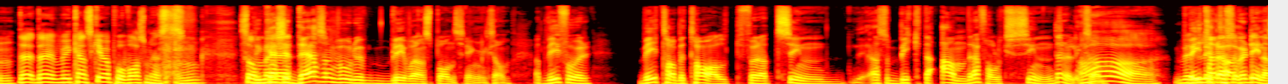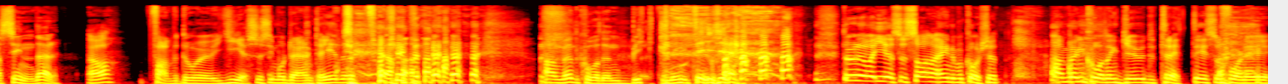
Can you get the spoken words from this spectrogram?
Mm. Det, det, vi kan skriva på vad som helst. Mm. Som, det kanske är eh, det som borde bli vår sponsring. Liksom. Att vi, får, vi tar betalt för att synd, alltså bikta andra folks synder. Liksom. ah, vi tar över dina synder. Ja. Fan, då är Jesus i modern tid. Använd koden biktning10. Tror du det var Jesus sa när han hängde på korset? Använd koden GUD30 så får ni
